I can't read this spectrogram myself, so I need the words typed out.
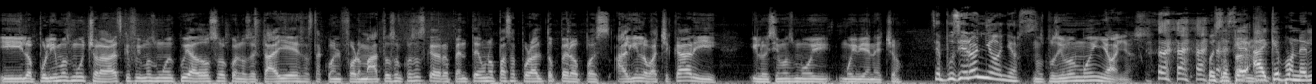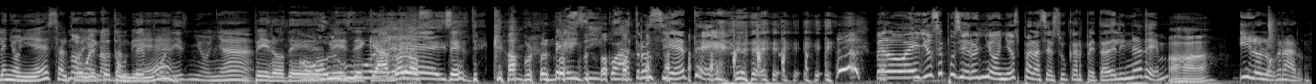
Y lo pulimos mucho, la verdad es que fuimos muy cuidadosos con los detalles, hasta con el formato, son cosas que de repente uno pasa por alto, pero pues alguien lo va a checar y, y lo hicimos muy, muy bien hecho. Se pusieron ñoños. Nos pusimos muy ñoños. Pues es que hay que ponerle ñoñez al no, proyecto bueno, tú también. te pones ñoña. Pero de- Always. desde que abro los, desde que abro los 24-7. Pero ellos se pusieron ñoños para hacer su carpeta del INADEM Ajá. y lo lograron.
